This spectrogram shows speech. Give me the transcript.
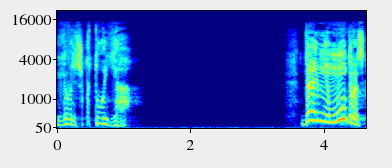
и говоришь, кто я? Дай мне мудрость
